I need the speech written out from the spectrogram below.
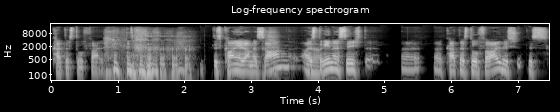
katastrophal. das kann ich anders sagen. Aus ja. Trainersicht katastrophal. Das, das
